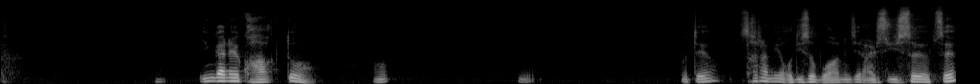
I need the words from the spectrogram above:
인간의 과학도 어? 음, 어때요? 사람이 어디서 뭐 하는지를 알 수 있어요, 없어요?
